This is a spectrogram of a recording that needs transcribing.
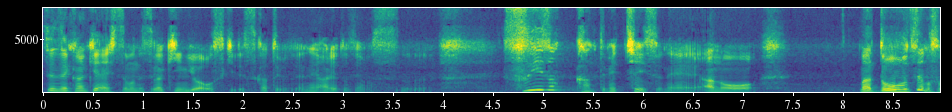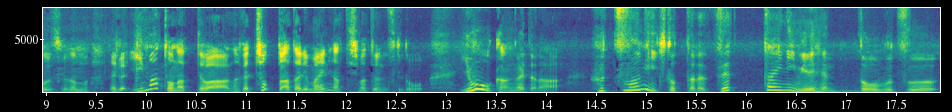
全然関係ない質問ですが、金魚はお好きですかということでね、ありがとうございます。水族館ってめっちゃいいですよね。あの、まあ動物でもそうですけども、なんか今となっては、なんかちょっと当たり前になってしまってるんですけど、よう考えたら、普通に生きとったら絶対に見れへん動物、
